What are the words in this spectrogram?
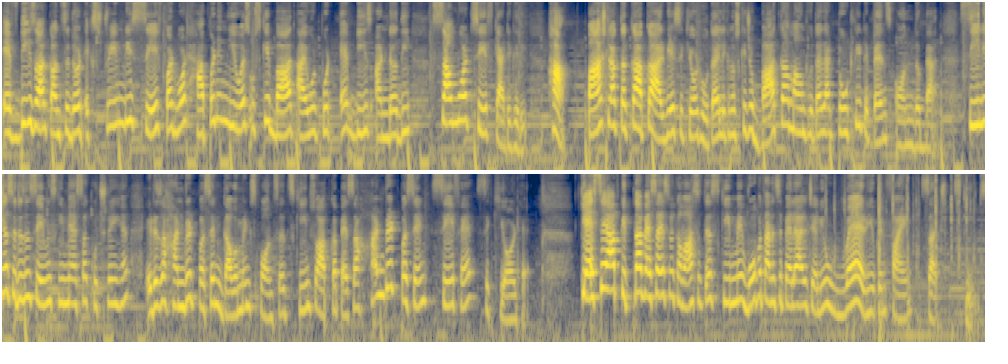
FDs are considered extremely safe, but what happened in the US उसके बाद I would put FDs under the somewhat safe category. हाँ पाँच लाख तक का आपका आरबीआई सिक्योर्ड होता है लेकिन उसके जो बाद का अमाउंट होता है that totally depends on the bank senior citizen saving scheme में ऐसा कुछ नहीं है. It is a hundred percent government sponsored scheme so आपका पैसा हंड्रेड परसेंट सेफ़ है सिक्योर्ड है. कैसे आप कितना पैसा इसमें कमा सकते हैं स्कीम में वो बताने से पहले I tell you where you can find such schemes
